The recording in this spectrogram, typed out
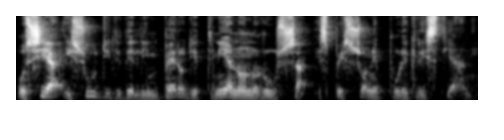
ossia i sudditi dell'impero di etnia non russa e spesso neppure cristiani.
